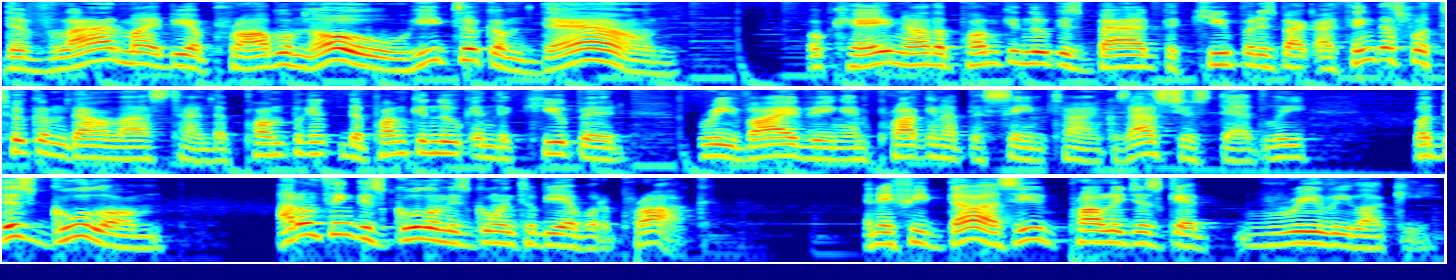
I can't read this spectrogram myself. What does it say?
The Vlad might be a problem. No, he took him down. Okay, now the Pumpkin Duke is back. The Cupid is back. I think that's what took him down last time. The Pumpkin, the Pumpkin Duke and the Cupid reviving and proccing at the same time. Because that's just deadly. But this Golem, I don't think this Golem is going to be able to proc. And if he does, he'll probably just get really lucky.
